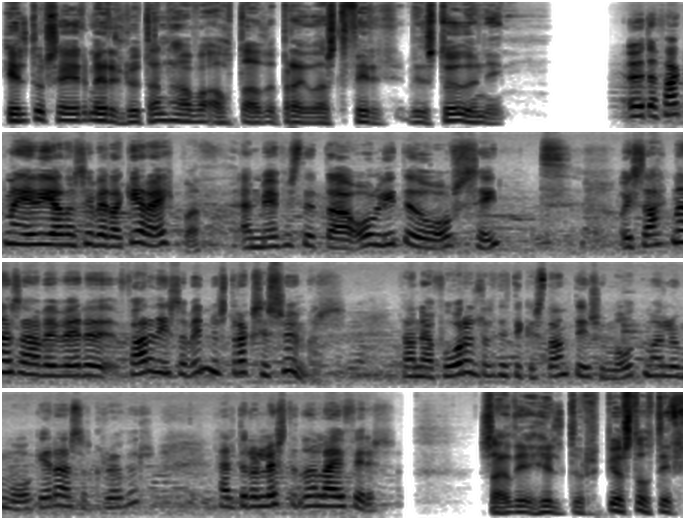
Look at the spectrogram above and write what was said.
Hildur segir meiri hlutan hafa átt að bregðast fyrir við stöðunni. Auðvitað fagnar ég því að það sé verið að gera eitthvað en mér finnst þetta oflítið og ofseint og ég sakna þess að við verið farið í þess að vinna strax í sumar. Þannig að fóreldrar þetta ekki standi í þessum mótmælum og gera þessar kröfur heldur að löstu þetta lagi fyrir. Sagði Hildur Björnstóttir.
